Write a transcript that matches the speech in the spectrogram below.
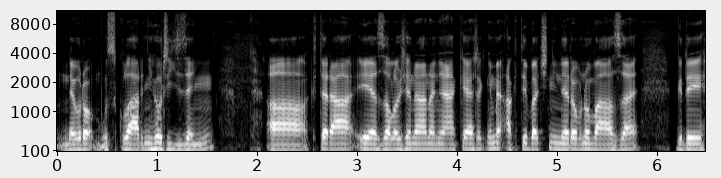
neuromuskulárního řízení, která je založená na nějaké, řekněme, aktivační nerovnováze, kdy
